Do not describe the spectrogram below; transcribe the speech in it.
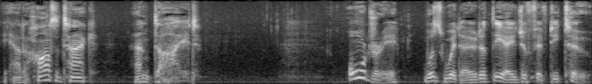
he had a heart attack and died. Audrey was widowed at the age of 52.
